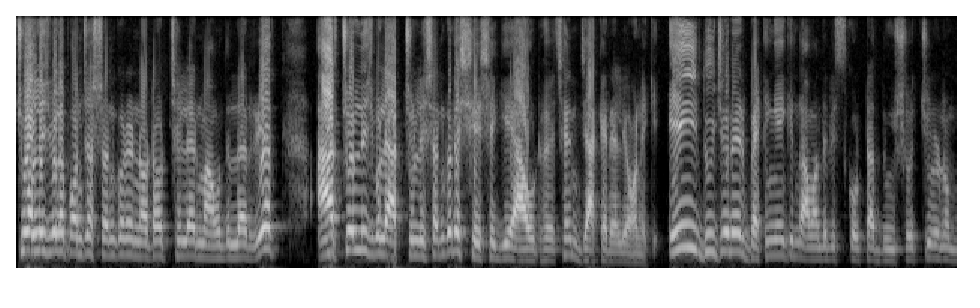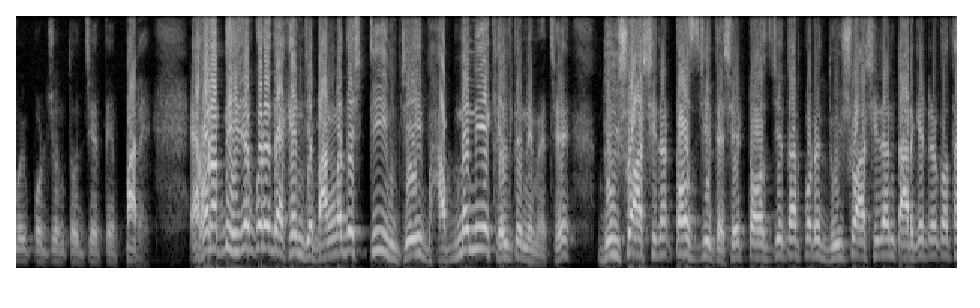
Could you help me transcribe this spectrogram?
চুয়াল্লিশ বলে পঞ্চাশ রান করে নট আউট ছিলেন মাহমুদুল্লাহ রিয়াদ। আর চল্লিশ বলে আটচল্লিশ রান করে শেষে গিয়ে আউট হয়েছেন জাকের আলী অনেক। এই দুইজনের ব্যাটিংয়ে কিন্তু আমাদের স্কোরটা দুইশো চুরানব্বই পর্যন্ত যেতে পারে। এখন আপনি হিসাব করে দেখেন যে বাংলাদেশ টিম যেই ভাবনা নিয়ে খেলতে নেমেছে, দুইশো আশি রান টস জিতেছে, টস জেতার পরে দুইশো আশি রান টার্গেটের কথা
